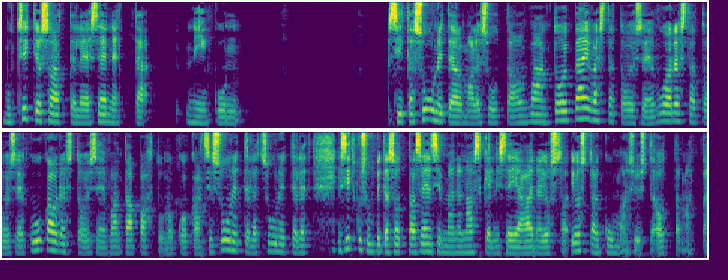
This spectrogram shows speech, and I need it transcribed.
Mutta sitten jos ajattelee sen, että niin kun sitä suunnitelmallisuutta on vaan toi päivästä toiseen, vuodesta toiseen, kuukaudesta toiseen vaan tapahtunut koko ajan. Se suunnittelet, suunnittelet ja sitten kun sun pitäisi ottaa se ensimmäinen askel, niin se jää aina jostain kumman syystä ottamatta.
